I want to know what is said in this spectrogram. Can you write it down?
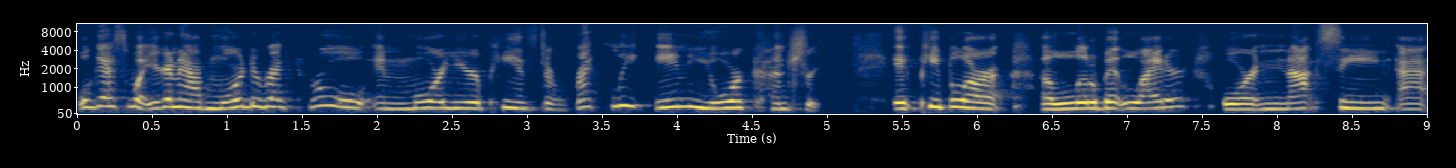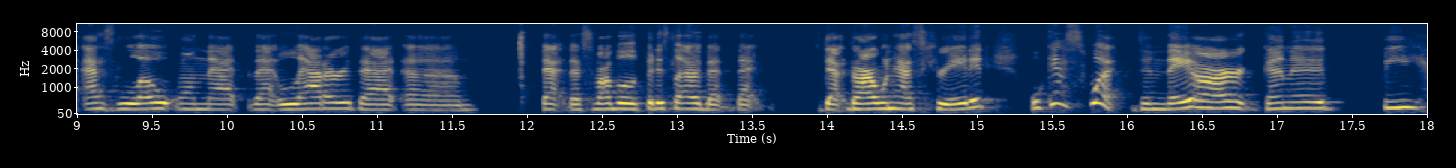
well, guess what? You're going to have more direct rule and more Europeans directly in your country. If people are a little bit lighter or not seen uh, as low on that that ladder that um, that that survival of the fittest ladder that that that Darwin has created, well, guess what? Then they are gonna be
